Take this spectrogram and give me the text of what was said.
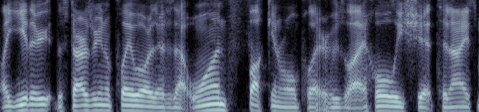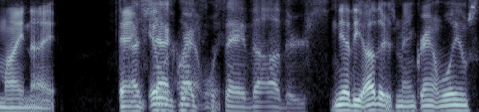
like either the stars are going to play well or there's that one fucking role player who's like, holy shit, tonight's my night. And As Shaq likes to say, the others. Yeah, the others, man. Grant Williams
